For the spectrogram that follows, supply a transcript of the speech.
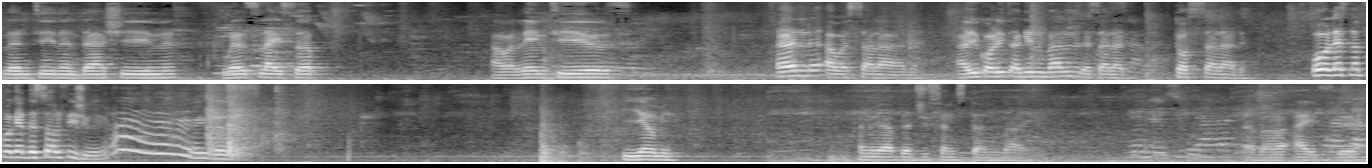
plantain and dashing, well sliced up, our lentils, and our salad. How you call it again, Val? The salad. Tossed salad. Oh, let's not forget the saltfish. we- Ah, Yummy. And we have the juice and standby. Have our ice there.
